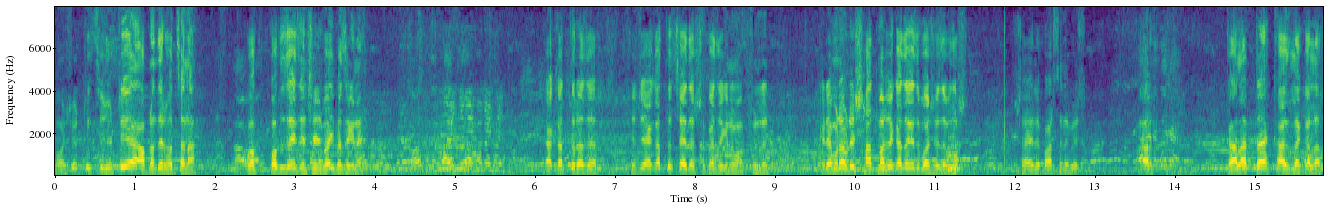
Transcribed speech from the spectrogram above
পঁয়ষট্টি ছেষট্টি। আপনাদের হচ্ছে না? কত- চাইছেন শেষ ভাই বেচা কিনা? একাত্তর হাজার। শেষে একাত্তর চাই দর্শক বেচা কিনা মাপ শুনলেন? এটা মোটামুটি সাত মাসের কাছাকাছি বয়স হয়ে যাবে দর্শক। সাহেলে পার্সেন্টে বেশ। আর কালারটা কাজলা কালার।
